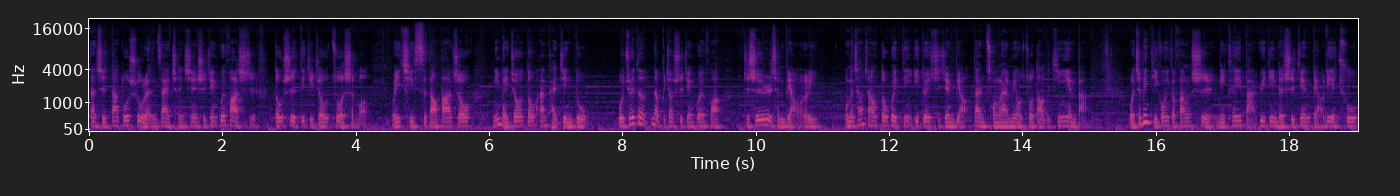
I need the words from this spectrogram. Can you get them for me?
但是大多数人在呈现时间规划时，都是第几周做什么，为期四到八周，你每周都安排进度。我觉得那不叫时间规划，只是日程表而已。我们常常都会定一堆时间表，但从来没有做到的经验吧。我这边提供一个方式，你可以把预定的时间表列出，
